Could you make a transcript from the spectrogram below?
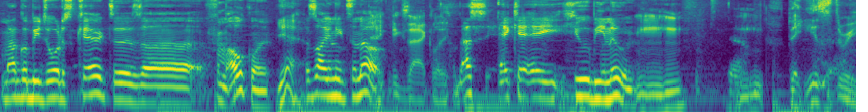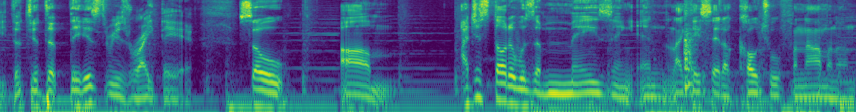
Michael B. Jordan's character is uh from Oakland. Yeah. that's all you need to know. Exactly. That's AKA Huey P. Newton. Mhm. The history, the, the the history is right there. So, um, I just thought it was amazing, and like they said, a cultural phenomenon.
